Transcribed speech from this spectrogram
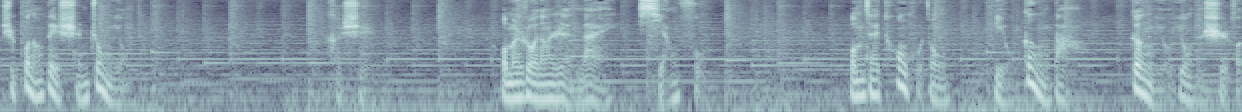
是不能被神重用的。可是，我们若能忍耐、降服，我们在痛苦中必有更大、更有用的侍奉，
